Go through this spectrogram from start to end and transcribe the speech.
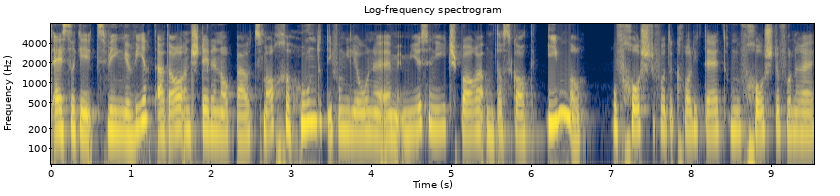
die SRG zwingen wird, auch da einen Stellenabbau zu machen, hunderte von Millionen ähm, müssen einzusparen und das geht immer auf Kosten von der Qualität und auf Kosten von einer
